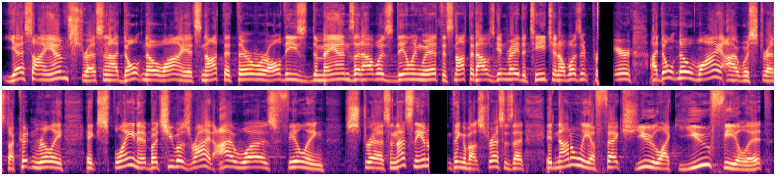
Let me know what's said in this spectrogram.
Yes, I am stressed, and I don't know why. It's not that there were all these demands that I was dealing with. It's not that I was getting ready to teach and I wasn't. I don't know why I was stressed. I couldn't really explain it, but she was right. I was feeling stress. And that's the interesting thing about stress is that it not only affects you like you feel it,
